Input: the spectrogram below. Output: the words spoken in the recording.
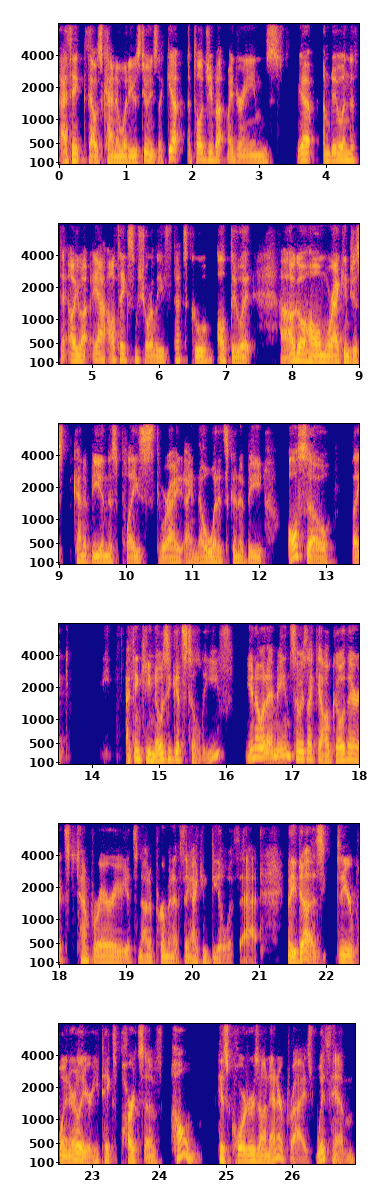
I think that was kind of what he was doing. He's like, yep, I told you about my dreams. Yep, I'm doing the thing. Oh, you want? Yeah, I'll take some shore leave. That's cool. I'll do it. Uh, I'll go home where I can just kind of be in this place where I, I know what it's going to be. Also, like, I think he knows he gets to leave you know what I mean? So he's like, yeah, I'll go there. It's temporary. It's not a permanent thing. I can deal with that. But he does, to your point earlier, he takes parts of home, his quarters on Enterprise with him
